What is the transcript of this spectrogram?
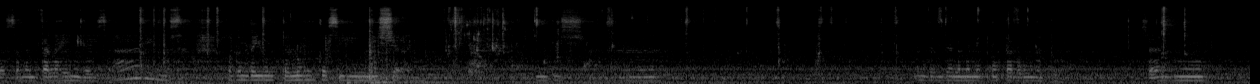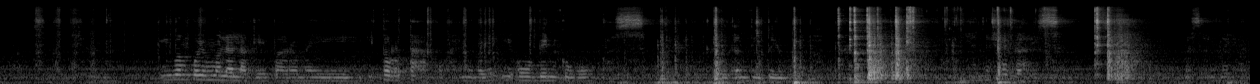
Sasamantalahin guys. Ay, mas maganda yung talong kasi hindi siya ano, hindi siya ah, ang ganda naman itong talong na to. Saan siya? Iwan ko yung malalaki para may itorta ako. Ano ba yan? I-oven ko bukas. Andito yung iba. Yan na siya guys. Nasaan na yun?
